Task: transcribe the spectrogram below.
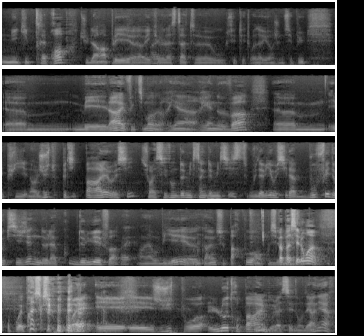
une équipe très propre. Tu l'as rappelé euh, avec Ouais. la stat, ou c'était toi d'ailleurs, je ne sais plus. Euh, mais là, effectivement, rien, rien ne va. Euh, et puis, non, juste petite parallèle aussi, sur la saison 2005-2006, vous aviez aussi la bouffée d'oxygène de la Coupe de l'UEFA. Ouais. On a oublié euh, quand même ce parcours en Coupe C'est pas passé loin. On pourrait presque. Ouais, et, et juste pour l'autre parallèle de la saison dernière,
